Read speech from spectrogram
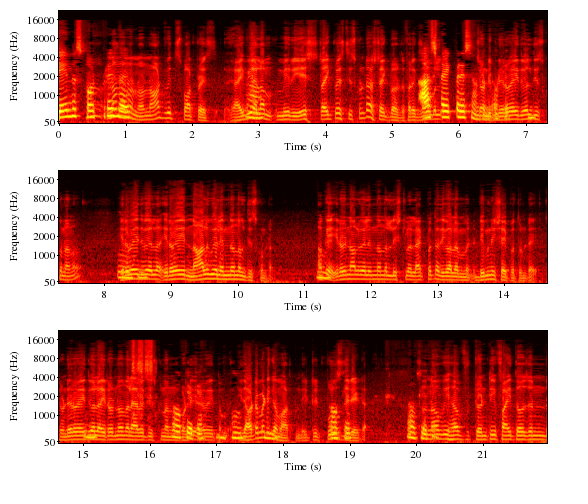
change the spot price not with spot price IV అలా మీరు ఏ స్ట్రైక్ ప్రైస్ తీసుకుంటే ఆ strike price. For example strike price చూడండి ఇప్పుడు ఇరవై ఐదు వేలు తీసుకున్నాను. ఇరవై ఐదు వేల ఇరవై నాలుగు వేల ఎనిమిది వందలు తీసుకుంటాను ఓకే ఇరవై నాలుగు వేల ఎనిమిది వందల లిస్ట్లో లేకపోతే అది వాళ్ళ డిమినిష్ అయిపోతుంటాయి. చూడండి ఇరవై ఐదు వేల ఇరవై వందల యాభై తీసుకున్నాను అనుకోండి ఇరవై ఇది ఆటోమేటిక్గా మారుతుంది. It it pulls the data so now we have twenty five thousand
